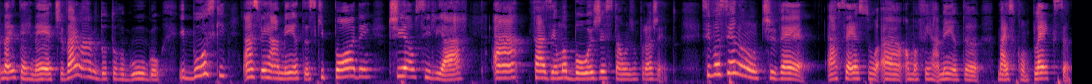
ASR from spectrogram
na internet, vai lá no Dr. Google e busque as ferramentas que podem te auxiliar a fazer uma boa gestão de um projeto. Se você não tiver acesso a, a uma ferramenta mais complexa,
